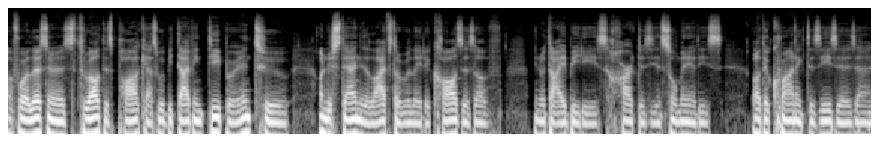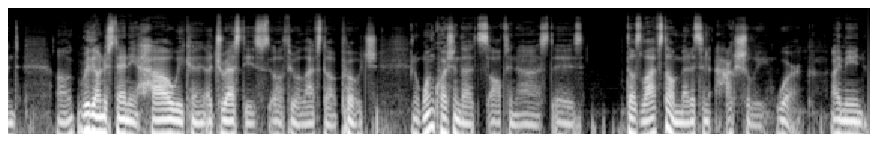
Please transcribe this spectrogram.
uh for our listeners, throughout this podcast, we'll be diving deeper into understanding the lifestyle related causes of you know diabetes, heart disease, and so many of these other chronic diseases and uh, really understanding how we can address these uh, through a lifestyle approach. You know, one question that's often asked is, does lifestyle medicine actually work? I mean,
